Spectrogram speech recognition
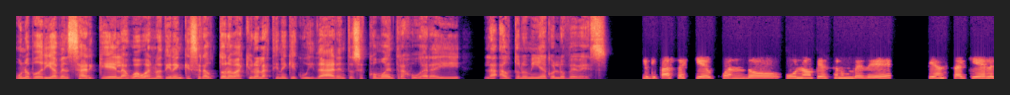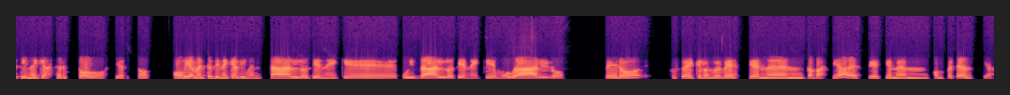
uno podría pensar que las guaguas no tienen que ser autónomas, que uno las tiene que cuidar. Entonces, ¿cómo entra a jugar ahí la autonomía con los bebés? Lo que pasa es que cuando uno piensa en un bebé, piensa que le tiene que hacer todo, ¿cierto? Obviamente tiene que alimentarlo, tiene que cuidarlo, tiene que mudarlo, pero sucede que los bebés tienen capacidades, tienen competencias,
